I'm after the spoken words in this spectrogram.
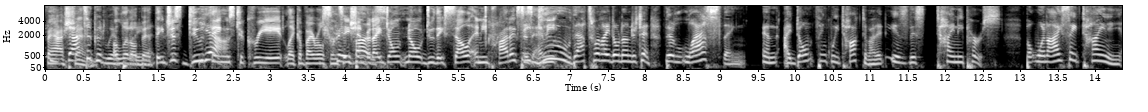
fashion. That's a good way A little bit. it. They just do Yeah. things to create like a viral sensation. But. I don't know. Do they sell any products? They Is any? do. That's what I don't understand. Their last thing, and I don't think we talked about it, is this tiny purse. But when I say tiny,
